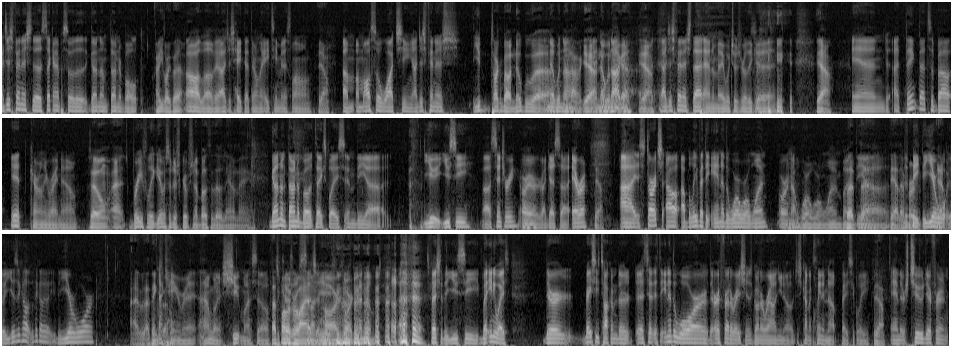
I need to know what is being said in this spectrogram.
I just finished the second episode of the Gundam Thunderbolt. How you like that? Oh, I love it. I just hate that they're only 18 minutes long. yeah. Um, I'm also watching. I just finished. You talking about Nobu? Uh, Nobunaga. Yeah, Yeah, Nobunaga. Yeah. I just finished that anime, which was really good. yeah. and I think that's about it currently right now. So, uh, briefly, give us a description of both of those anime. Gundam Thunderbolt takes place in the uh, U- UC uh, century, or Mhm. I guess uh, era. Yeah. Uh, it starts out, I believe, at the end of the World War One, or not Mhm. World War One, but, But the the- uh, yeah, the first- big the year yeah. war. Is it called? It? The year war. I, I think I can't remember. It. I'm going to shoot myself. That's why I was relying such on a you. hardcore Gundam, especially the UC. But anyways, they're basically talking. At, at the end of the war. The Earth Federation is going around, you know, just kind of cleaning up, basically. Yeah. And there's two different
